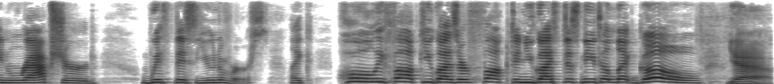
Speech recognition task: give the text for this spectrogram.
enraptured with this universe. Like, holy fuck, you guys are fucked, and you guys just need to let go. Yeah,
